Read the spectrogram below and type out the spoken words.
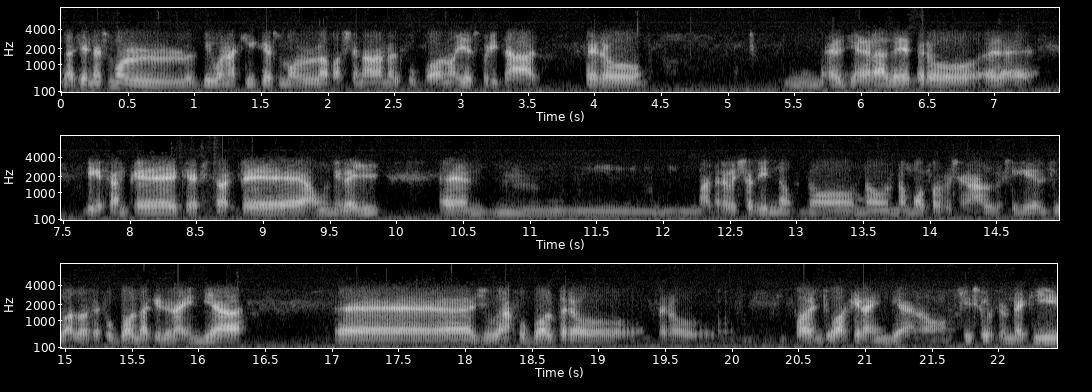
La gent és molt... Diuen aquí que és molt apassionada amb el futbol, no? I és veritat, però els agrada, però eh, diguéssim que, que es tracta a un nivell eh, m'atreveixo a dir no, no, no, no molt professional. O sigui, els jugadors de futbol d'aquí de la Índia eh, juguen a futbol però, però poden jugar aquí a la Índia. No? Si surten d'aquí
